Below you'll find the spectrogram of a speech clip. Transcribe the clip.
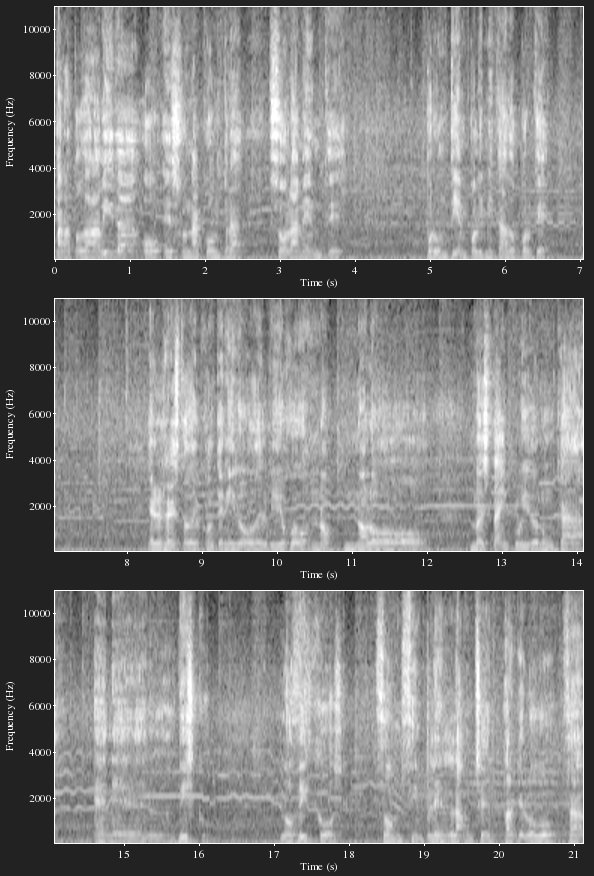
para toda la vida o es una compra solamente por un tiempo limitado porque el resto del contenido del videojuego no, no lo no está incluido nunca en el disco. Los discos son simples launcher para que luego, o sea,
